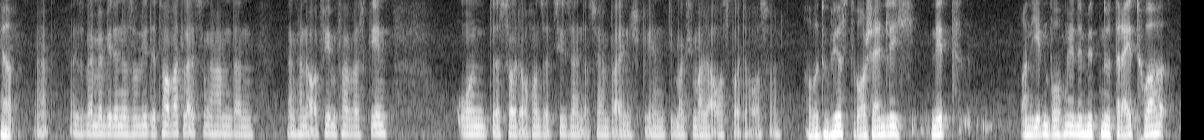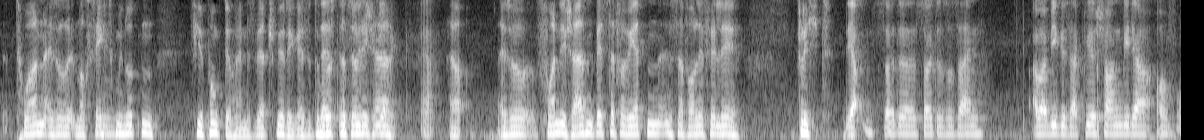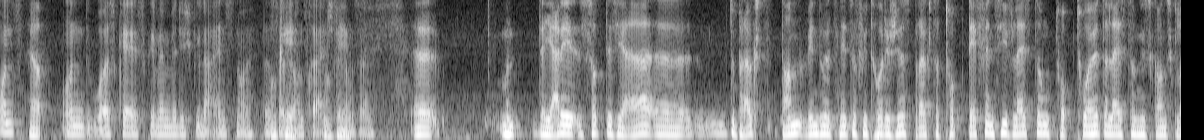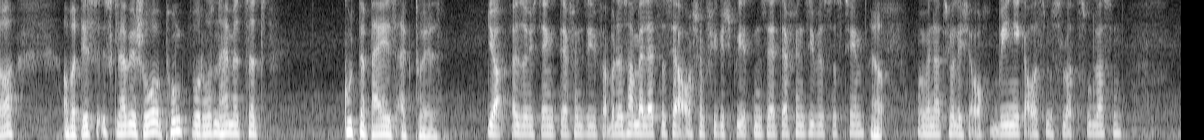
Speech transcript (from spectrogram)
Ja. ja. Also wenn wir wieder eine solide Torwartleistung haben, dann, dann kann da auf jeden Fall was gehen. Und das sollte auch unser Ziel sein, dass wir in beiden Spielen die maximale Ausbeute rausholen. Aber du wirst wahrscheinlich nicht an jedem Wochenende mit nur drei Tor, Toren, also nach 60 mhm. Minuten vier Punkte holen. Das wird schwierig. Also du das, musst das natürlich auch, ja. ja. Also vorne die Chancen besser verwerten ist auf alle Fälle Pflicht. Ja, sollte, sollte so sein. Aber wie gesagt, wir schauen wieder auf uns. Ja. Und worst case gewinnen wir die Spiele 1-0. Das okay. sollte unsere Einstellung okay. sein. Äh, man, der Jari sagt das ja auch, äh, du brauchst dann, wenn du jetzt nicht so viel Tore schießt, brauchst du eine Top-Defensivleistung, Top-Torhüterleistung ist ganz klar. Aber das ist, glaube ich, schon ein Punkt, wo Rosenheim jetzt halt gut dabei ist aktuell. Ja, also ich denke defensiv, aber das haben wir letztes Jahr auch schon viel gespielt, ein sehr defensives System, ja. wo wir natürlich auch wenig aus dem Slot zulassen.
